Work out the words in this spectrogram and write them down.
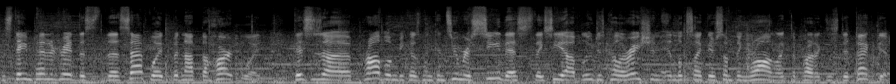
the stain penetrated the, the sapwood, but not the heartwood. This is a problem because when consumers see this, they see a blue discoloration, it looks like there's something wrong, like the product is defective.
